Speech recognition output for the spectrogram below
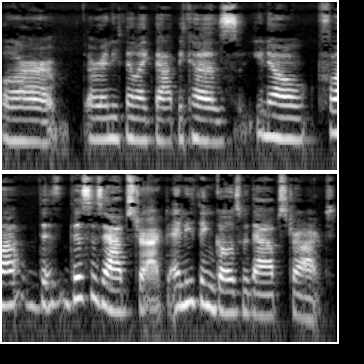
or or anything like that because you know flat, this, this is abstract. Anything goes with abstract.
